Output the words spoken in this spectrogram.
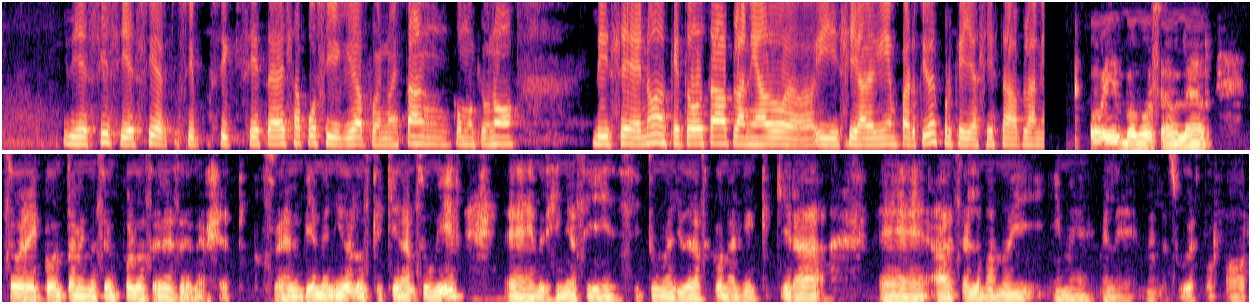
dije, sí, sí, es cierto, sí, sí, está esa posibilidad, pues no es tan como que uno dice, no, que todo estaba planeado y si alguien partió es porque ya sí estaba planeado. Hoy vamos a hablar sobre contaminación por los seres energéticos. Eh, bienvenidos los que quieran subir. Eh, Virginia, si, si tú me ayudas con alguien que quiera eh, veces la mano y, me, le, subes, por favor.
